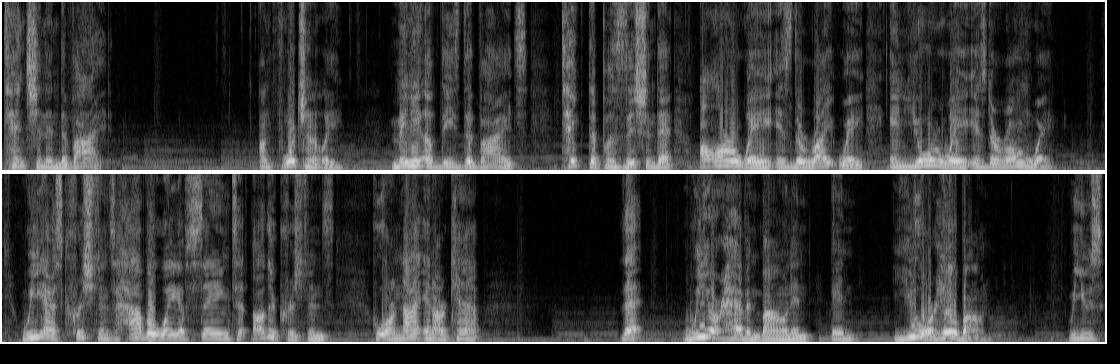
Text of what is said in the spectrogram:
tension and divide. Unfortunately, many of these divides take the position that our way is the right way and your way is the wrong way. We as Christians have a way of saying to other Christians who are not in our camp that we are heaven bound and, and you are hell bound. We use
